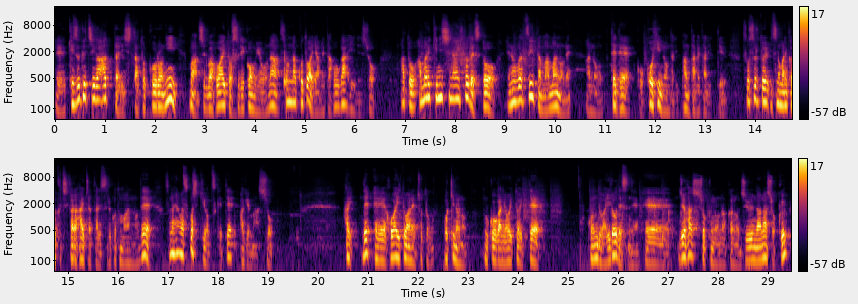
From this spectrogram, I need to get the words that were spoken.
えー、傷口があったりしたところに、まあ、シルバーホワイトをすり込むような、そんなことはやめた方がいいでしょう。あと、あまり気にしない人ですと、絵の具がついたままのね、あの、手でこうコーヒー飲んだり、パン食べたりっていう、そうするといつの間にか口から入っちゃったりすることもあるので、その辺は少し気をつけてあげましょう。はい。で、えー、ホワイトはね、ちょっと大きなの向こう側に置いといて、今度は色ですね。えー、18色の中の17色。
